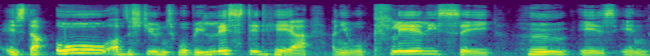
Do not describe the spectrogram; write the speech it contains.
is that all of the students will be listed here and you will clearly see who is in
